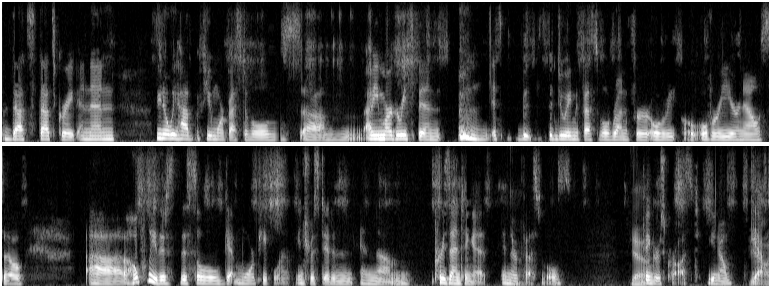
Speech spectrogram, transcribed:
that's that's great. And then, you know, we have a few more festivals. Um, I mean, Marguerite's been it's been doing the festival run for over over a year now, so uh, hopefully this this will get more people interested in in um, presenting it in their yeah. festivals. Yeah, fingers crossed. You know. Yeah,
